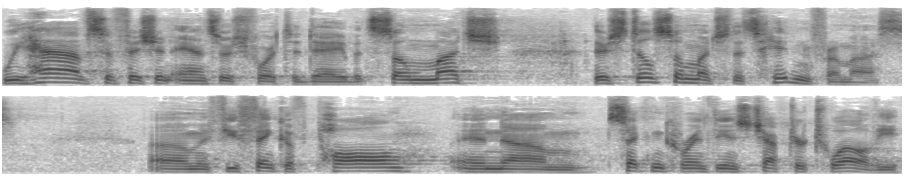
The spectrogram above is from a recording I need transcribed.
We have sufficient answers for today, but so much, there's still so much that's hidden from us. Um, if you think of Paul in um, 2 Corinthians chapter 12, he,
